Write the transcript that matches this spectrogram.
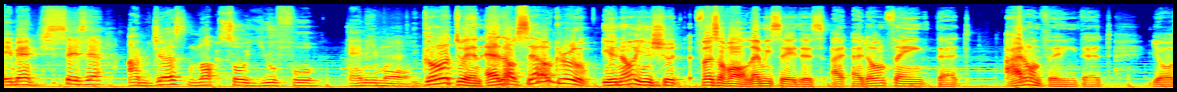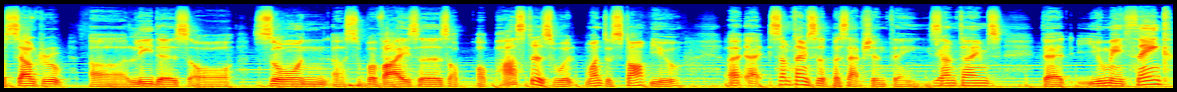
Amen. She says here, I'm just not so youthful anymore. Go to an adult cell group. You know, you should. First of all, let me say this. I, I don't think that. I don't think that your cell group uh, leaders or zone uh, supervisors or, or pastors would want to stop you, uh, uh, sometimes it's a perception thing. Sometimes that you may think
